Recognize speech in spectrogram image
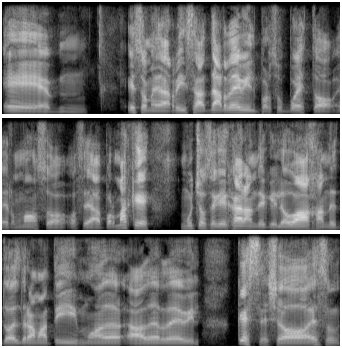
Eh, eso me da risa. Daredevil, por supuesto, hermoso. O sea, por más que muchos se quejaran de que lo bajan de todo el dramatismo a Daredevil, qué sé yo, es un,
